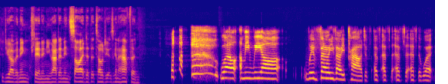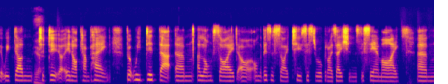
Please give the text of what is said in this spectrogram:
Did you have an inkling and you had an insider that told you it was going to happen? well, I mean, we are we're very very proud of, of, of, the, of, the, of the work that we've done yeah. to do in our campaign but we did that um, alongside our, on the business side two sister organisations the cmi um,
